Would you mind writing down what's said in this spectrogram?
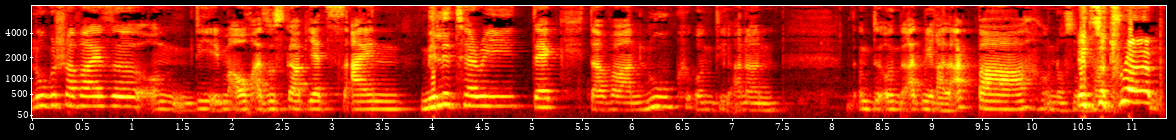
logischerweise, und die eben auch, also es gab jetzt ein Military-Deck, da waren Luke und die anderen und, und Admiral Akbar und noch so ein It's a paar, trap!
